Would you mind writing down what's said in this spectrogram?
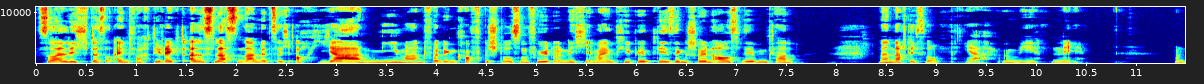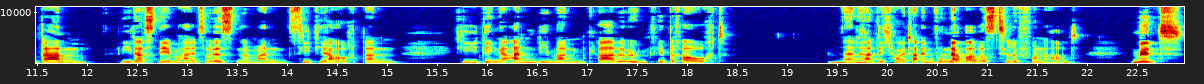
Soll ich das einfach direkt alles lassen, damit sich auch ja niemand vor den Kopf gestoßen fühlt und nicht mein People-Pleasing schön ausleben kann? Und dann dachte ich so, ja, irgendwie, nee. Und dann, wie das Leben halt so ist, ne, man zieht ja auch dann die Dinge an, die man gerade irgendwie braucht. Und dann hatte ich heute ein wunderbares Telefonat mit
